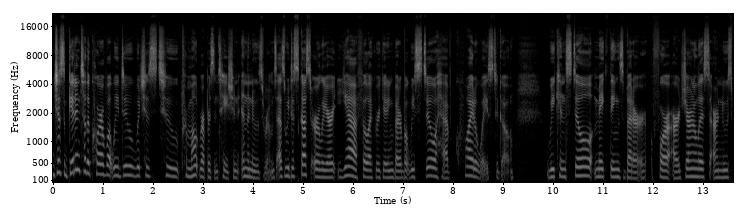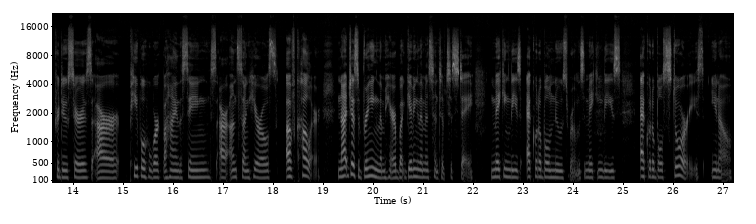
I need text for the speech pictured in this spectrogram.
just get into the core of what we do, which is to promote representation in the newsrooms. As we discussed earlier, yeah, I feel like we're getting better, but we still have quite a ways to go. We can still make things better for our journalists, our news producers, our people who work behind the scenes are unsung heroes of color, not just bringing them here, but giving them incentive to stay, making these equitable newsrooms, making these equitable stories. You know,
